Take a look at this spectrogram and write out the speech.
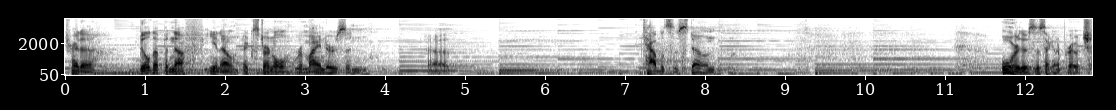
try to build up enough, you know, external reminders and uh, tablets of stone Or there's a second approach,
